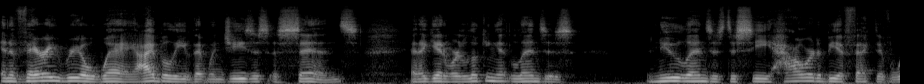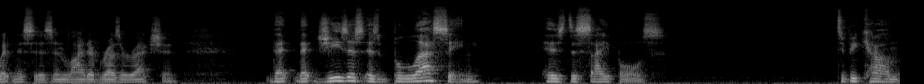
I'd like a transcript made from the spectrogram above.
In a very real way, I believe that when Jesus ascends, and again, we're looking at lenses, new lenses to see how we're to be effective witnesses in light of resurrection, that, that Jesus is blessing his disciples to become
